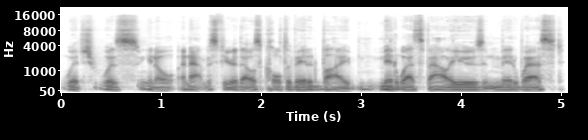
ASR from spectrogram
which was you know an atmosphere that was cultivated by Midwest values and Midwest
